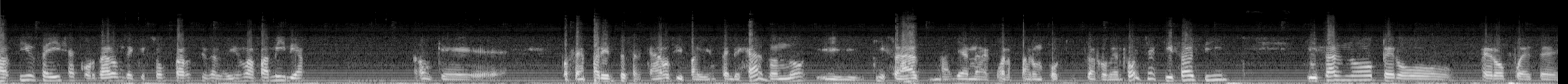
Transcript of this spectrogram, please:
partidos ahí se acordaron de que son parte de la misma familia, aunque pues sean parientes cercanos y parientes lejanos, ¿no? Y quizás vayan a cuarpar un poquito a Rubén Rocha, quizás sí, quizás no, pero, pero pues eh,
